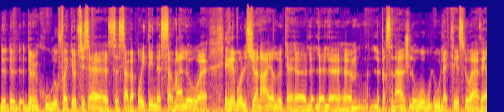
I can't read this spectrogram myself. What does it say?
d'un coup. Fait que tu sais, ça n'aurait pas été nécessairement révolutionnaire que le, personnage ou, l'actrice aurait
